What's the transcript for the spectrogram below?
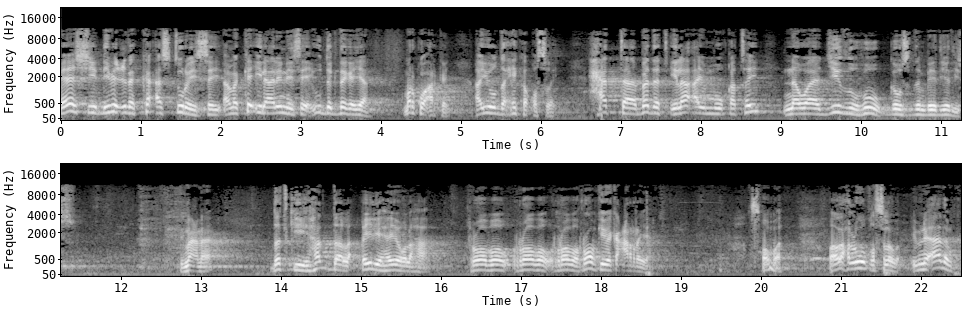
meeshii dhibicda ka asturaysay ama ka ilaalinaysay ay u degdegayaan markuu arkay ayuu daxika qoslay. Xataa badat ilaa ay muuqatay nawaajiduhu gowsdambeedyadiisu bimacnaa dadkii hadda qaylihayoo lahaa roobow roobow roobow roobkii bay ka cararayaan. Sooma waa wax lagu qosloba ibni aadamka.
